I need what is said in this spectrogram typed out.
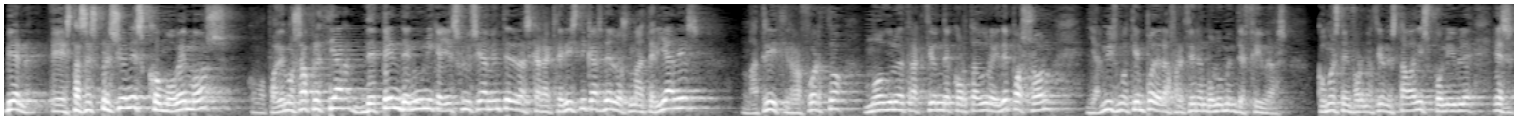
Bien, estas expresiones, como vemos, como podemos apreciar, dependen única y exclusivamente de las características de los materiales matriz y refuerzo, módulo de tracción de cortadura y de Poisson y al mismo tiempo de la fracción en volumen de fibras. Como esta información estaba disponible, es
